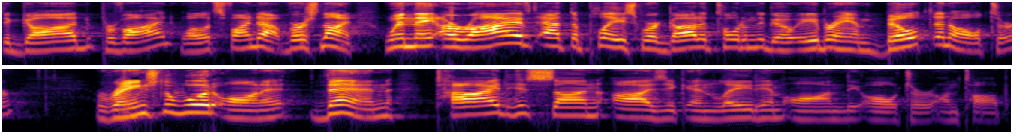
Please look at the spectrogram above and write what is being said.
Did God provide? Well, let's find out. Verse 9 When they arrived at the place where God had told him to go, Abraham built an altar, arranged the wood on it, then tied his son Isaac and laid him on the altar on top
